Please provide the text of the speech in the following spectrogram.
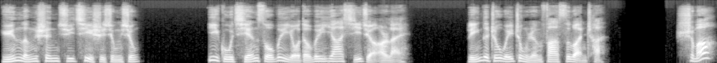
云棱身躯气势汹汹，一股前所未有的威压席卷而来，令得周围众人发丝乱颤。什么？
